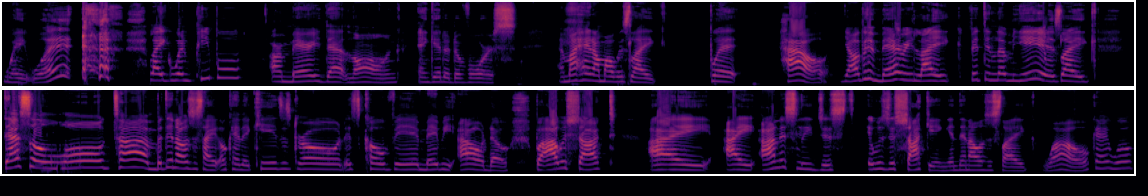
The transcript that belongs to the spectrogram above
"Wait, what?" like when people are married that long and get a divorce, in my head, I'm always like, "But how? Y'all been married like 15, 11 years, like." That's a long time. But then I was just like, okay, the kids is grown, it's COVID, maybe I don't know. But I was shocked. I I honestly just it was just shocking. And then I was just like, wow, okay, well,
